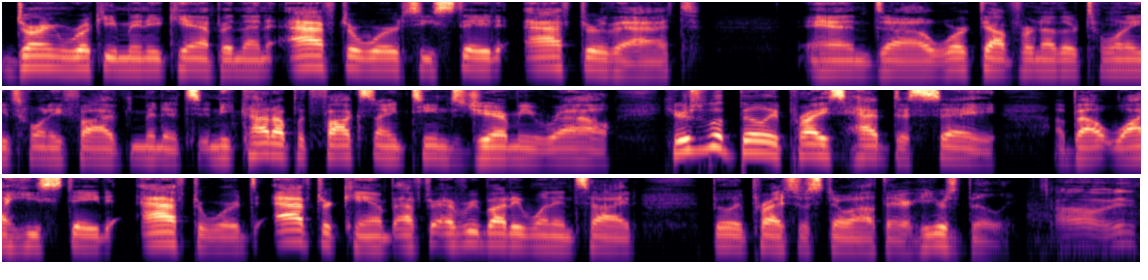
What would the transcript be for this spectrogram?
during rookie minicamp, and then afterwards, he stayed after that and uh, worked out for another 20, 25 minutes. And he caught up with Fox 19's Jeremy Rauch. Here's what Billy Price had to say about why he stayed afterwards, after camp, after everybody went inside. Billy Price was still out there. Here's Billy. Uh, I mean,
